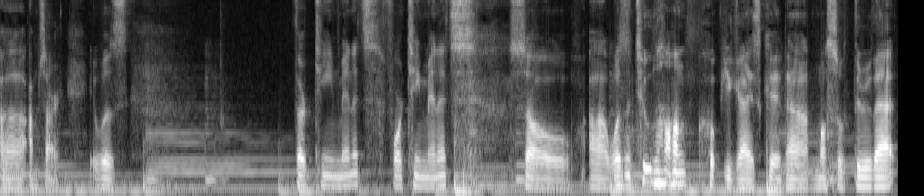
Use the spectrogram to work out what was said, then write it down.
Uh, I'm sorry. It was 13 minutes, 14 minutes. So uh, wasn't too long. Hope you guys could uh, muscle through that.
